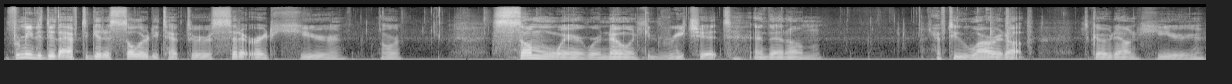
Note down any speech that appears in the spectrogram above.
For me to do that, I have to get a solar detector, set it right here, or somewhere where no one can reach it, and then um, have to wire it up to go down here.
